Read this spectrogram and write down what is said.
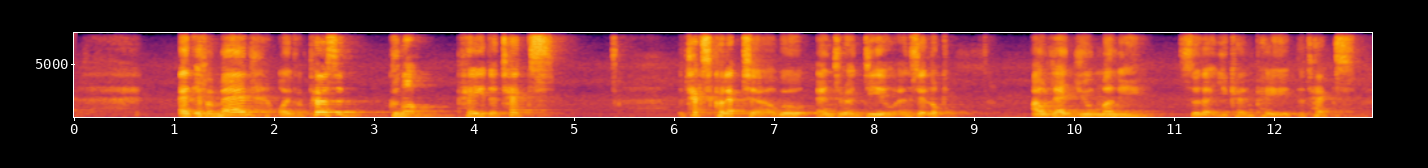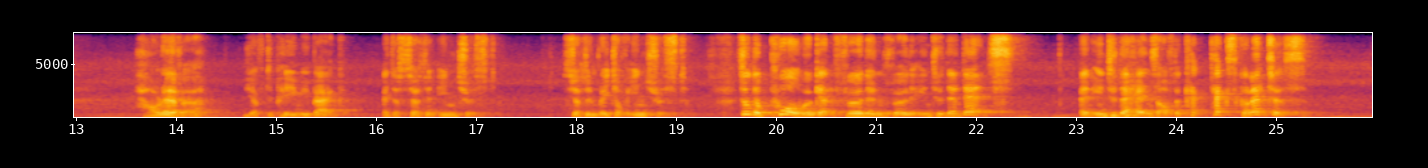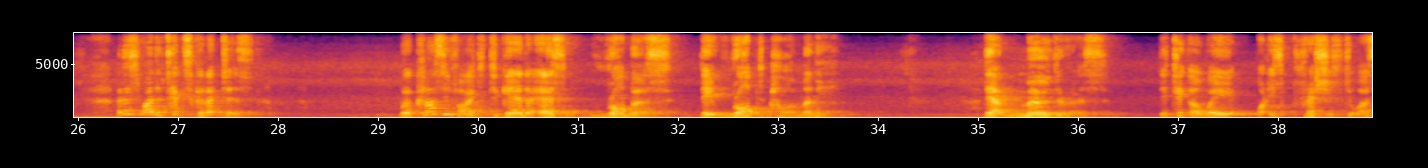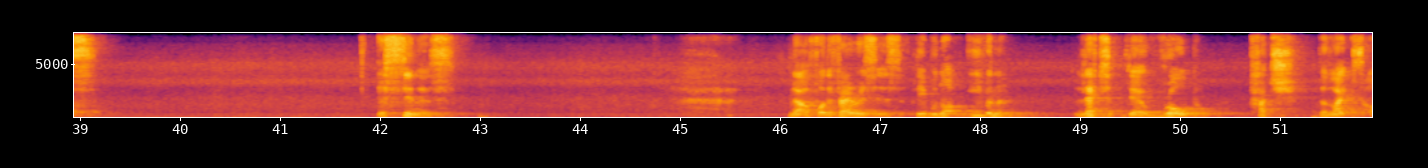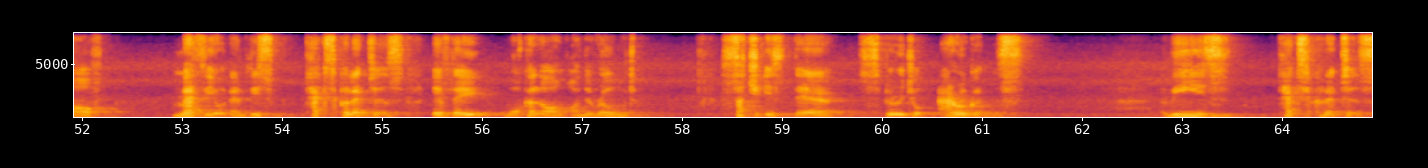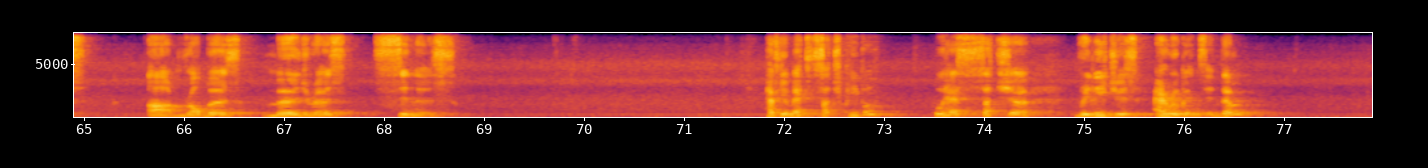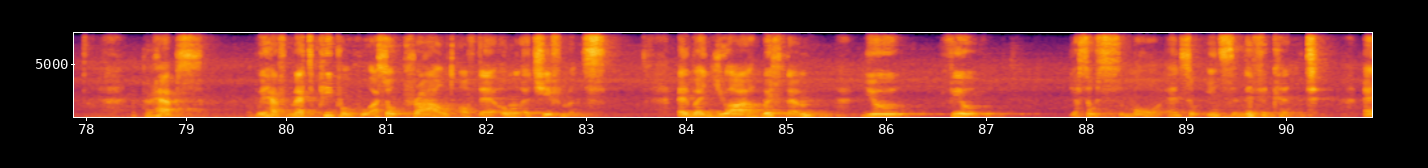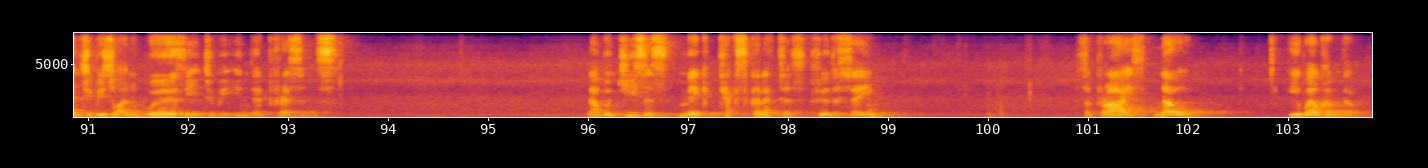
and if a man or if a person could not pay the tax, the tax collector will enter a deal and say, look, I'll lend you money so that you can pay the tax. However, you have to pay me back at a certain interest, certain rate of interest. So the poor will get further and further into their debts and into the hands of the tax collectors. And that's why the tax collectors were classified together as robbers. They robbed our money. They are murderers. They take away what is precious to us. The sinners. Now, for the Pharisees, they would not even let their robe touch the likes of Matthew and these tax collectors if they walk along on the road. Such is their spiritual arrogance. These tax collectors are robbers, murderers, sinners. Have you met such people who has such a religious arrogance in them? Perhaps we have met people who are so proud of their own achievements. And when you are with them, you feel you're so small and so insignificant, and to be so unworthy to be in their presence. Now, would Jesus make tax collectors feel the same? Surprise? No. He welcomed them.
